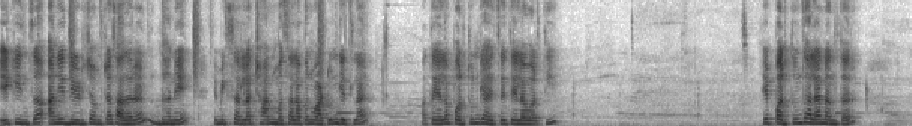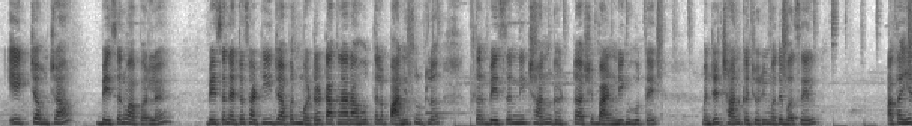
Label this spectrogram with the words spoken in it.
एक इंच आणि दीड चमचा साधारण धने. हे मिक्सरला छान मसाला आपण वाटून घेतला आहे आता याला परतून घ्यायचं आहे तेलावरती. हे परतून झाल्यानंतर एक चमचा बेसन वापरलं आहे बेसन याच्यासाठी जे आपण मटर टाकणार आहोत त्याला पाणी सुटलं तर बेसननी छान घट्ट अशी बाइंडिंग होते. म्हणजे छान कचोरीमध्ये बसेल. आता हे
